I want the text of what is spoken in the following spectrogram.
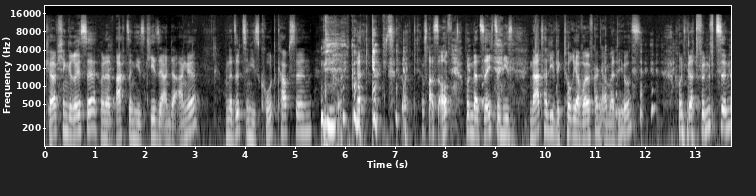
Körbchengröße, 118 hieß Käse an der Angel, 117 hieß Kotkapseln, Gott, gab's. und pass auf, 116 hieß Nathalie Victoria Wolfgang Amadeus. 115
